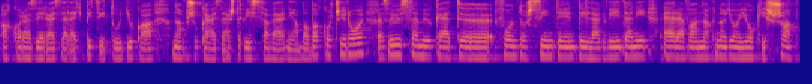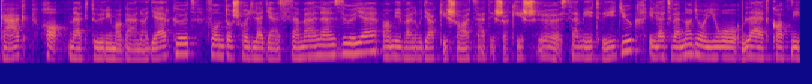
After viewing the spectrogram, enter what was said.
akkor azért ezzel egy picit tudjuk a napsukárzást visszaverni a babakocsiról. Az ő szemüket fontos szintén tényleg védeni, erre vannak nagyon jó kis sapkák, ha megtűri magán a gyerkőc. Fontos, hogy legyen szemellenzője, amivel ugye a kis arcát és a kis szemét védjük, illetve nagyon jó lehet kapni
